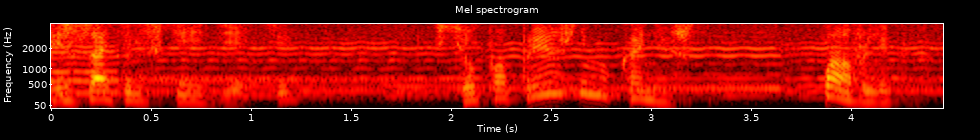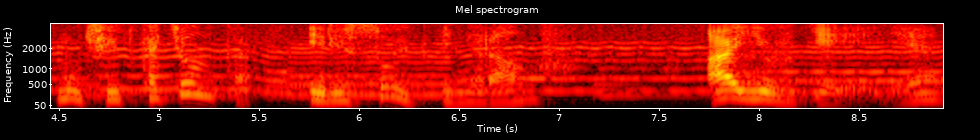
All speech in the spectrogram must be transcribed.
писательские дети? Все по-прежнему, конечно. Павлик мучает котенка и рисует генералов. А Евгения?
